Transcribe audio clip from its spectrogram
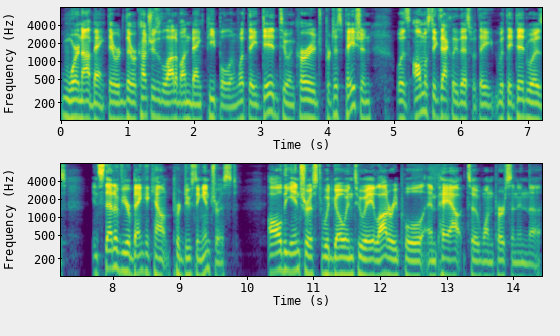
were not banked. There were there were countries with a lot of unbanked people, and what they did to encourage participation was almost exactly this. What they what they did was instead of your bank account producing interest, all the interest would go into a lottery pool and pay out to one person in the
